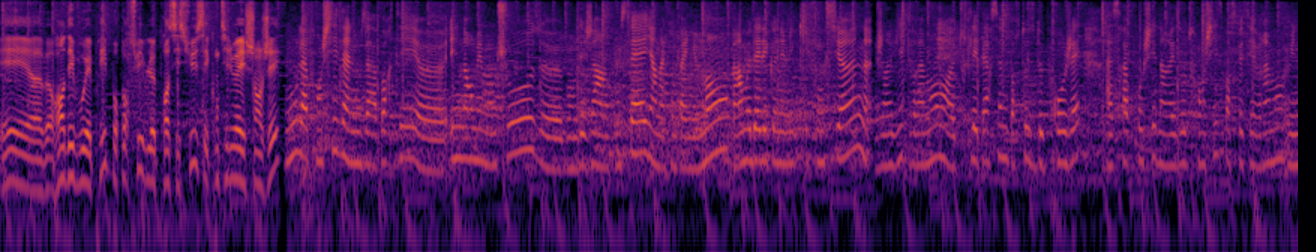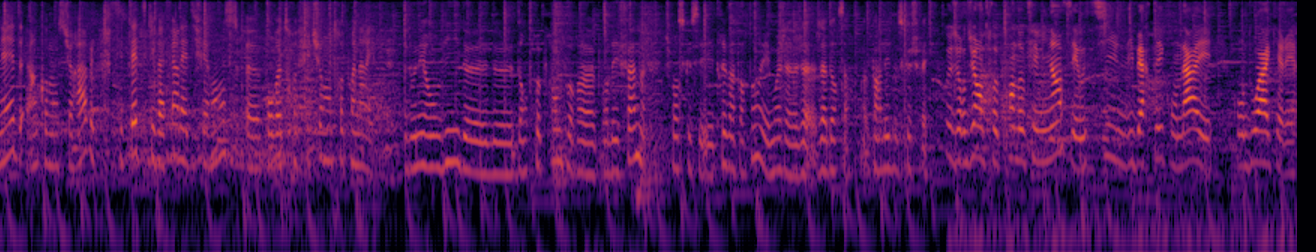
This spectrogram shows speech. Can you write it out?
et euh, rendez-vous est pris pour poursuivre le processus et continuer à échanger. Nous, la franchise, elle nous a apporté euh, énormément de choses. Euh, bon, déjà un conseil, un accompagnement, un modèle économique qui fonctionne. J'invite vraiment toutes les personnes porteuses de projets à se rapprocher d'un réseau de franchise parce que c'est vraiment une aide incommensurable. C'est peut-être ce qui va faire la différence pour votre futur entrepreneuriat. Donner envie d'entreprendre pour, pour des femmes, je pense que c'est très important et moi j'adore ça, parler de ce que je fais. Aujourd'hui, entreprendre au féminin, c'est aussi une liberté qu'on a et qu'on doit acquérir.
